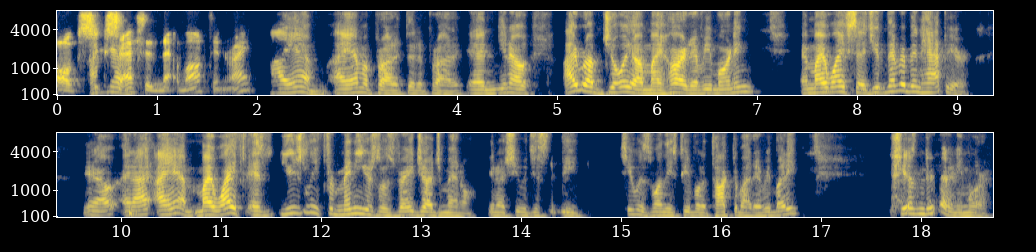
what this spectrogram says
of success in network marketing, right? I am. I am a product of the product. And, you know, I rub joy on my heart every morning. And my wife says, You've never been happier. You know, and I, I am. My wife is usually for many years was very judgmental. You know, she would just be, she was one of these people that talked about everybody. She doesn't do that anymore.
